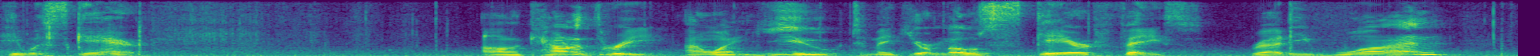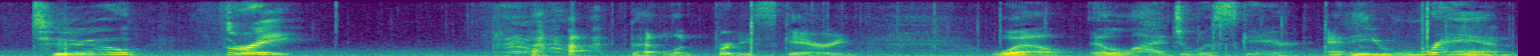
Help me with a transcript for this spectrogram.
He was scared on the count of three, I want you to make your most scared face. Ready? One, two, three. that looked pretty scary. Well, Elijah was scared and he ran.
